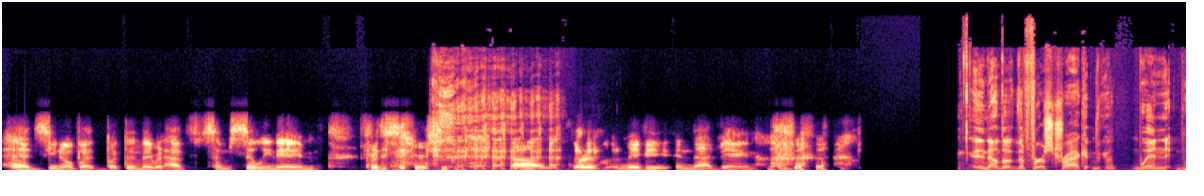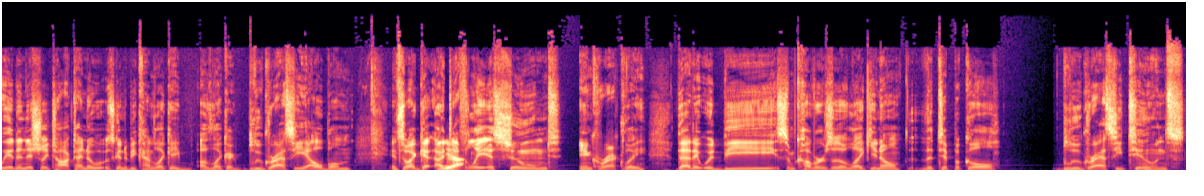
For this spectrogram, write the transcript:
heads, you know, but but then they would have some silly name for the series, uh, sort of maybe in that vein. And now the the first track, when we had initially talked, I know it was going to be kind of like a, a like a bluegrassy album, and so I get I yeah. definitely assumed incorrectly that it would be some covers of like you know the typical bluegrassy tunes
